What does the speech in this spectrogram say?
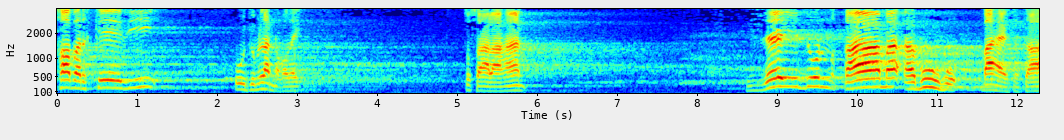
khabarkeedii uu jumlo noqday. Tusaale ahaan zaydun qaama abuuhu baa haysataa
